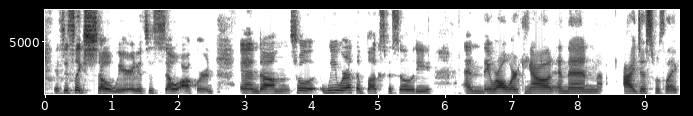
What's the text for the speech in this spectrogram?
it's just like so weird. It's just so awkward. And um, so we were at the Bucks facility, and they were all working out, and then I just was like,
